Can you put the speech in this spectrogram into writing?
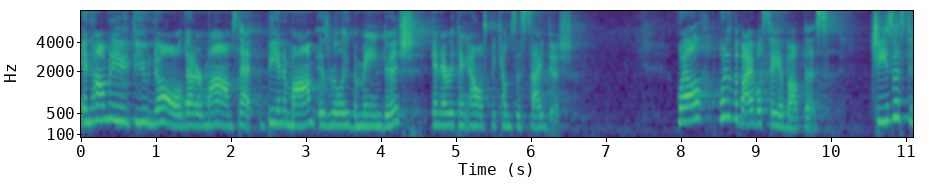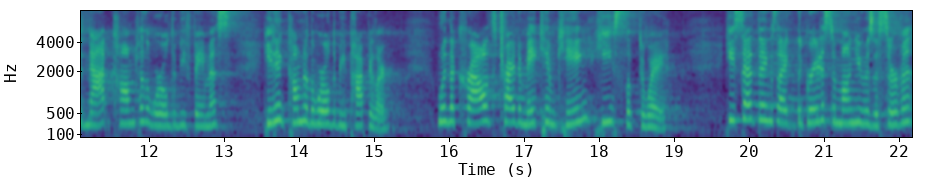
And how many of you know that are moms that being a mom is really the main dish and everything else becomes a side dish? Well, what did the Bible say about this? Jesus did not come to the world to be famous, he didn't come to the world to be popular. When the crowds tried to make him king, he slipped away. He said things like, The greatest among you is a servant,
